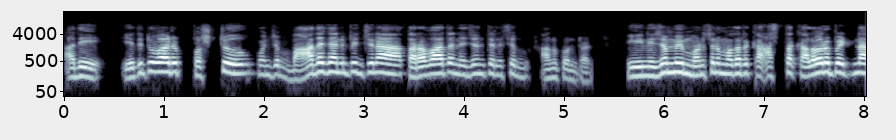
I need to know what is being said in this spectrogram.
అది ఎదుటివాడు ఫస్ట్ కొంచెం బాధగా అనిపించినా తర్వాత నిజం తెలిసి అనుకుంటాడు. ఈ నిజం మీ మనసును మొదట కాస్త కలవరపెట్టినా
